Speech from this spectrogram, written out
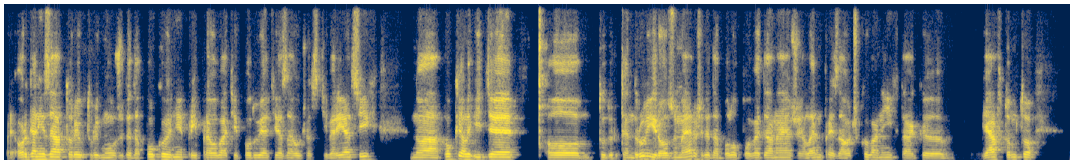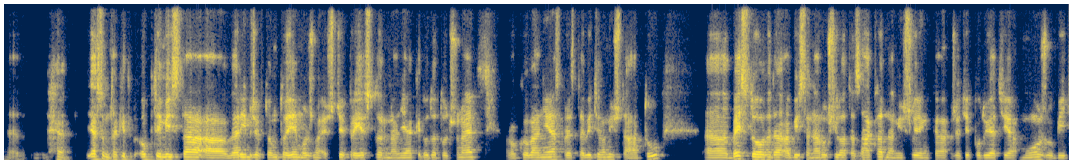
pre organizátorov, ktorí môžu teda pokojne pripravovať tie podujatia za účasti veriacich. No a pokiaľ ide o tu, ten druhý rozmer, že teda bolo povedané, že len pre zaočkovaných, tak e, ja v tomto, e, ja som taký optimista a verím, že v tomto je možno ešte priestor na nejaké dodatočné rokovania s predstaviteľmi štátu, e, bez toho teda, aby sa narušila tá základná myšlienka, že tie podujatia môžu byť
